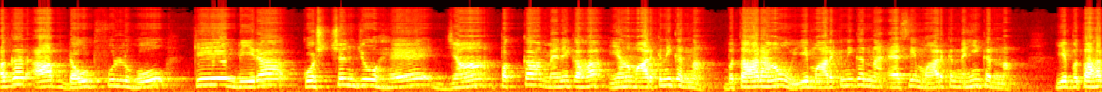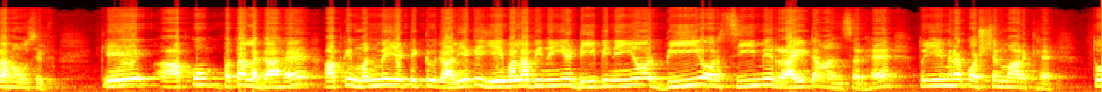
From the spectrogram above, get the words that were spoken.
अगर आप डाउटफुल हो कि मेरा क्वेश्चन जो है जहाँ पक्का मैंने कहा यहाँ मार्क नहीं करना। बता रहा हूँ ये मार्क नहीं करना ऐसे मार्क नहीं करना। ये बता रहा हूँ सिर्फ़ कि आपको पता लगा है आपके मन में ये टिक लगा लिया कि ये वाला भी नहीं है डी भी नहीं है और बी और सी में राइट आंसर है तो ये मेरा क्वेश्चन मार्क है। तो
